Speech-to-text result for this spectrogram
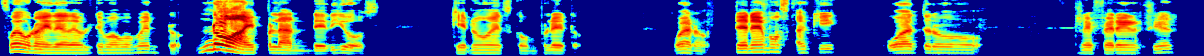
fue una idea de último momento. No hay plan de Dios que no es completo. Bueno, tenemos aquí cuatro referencias,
